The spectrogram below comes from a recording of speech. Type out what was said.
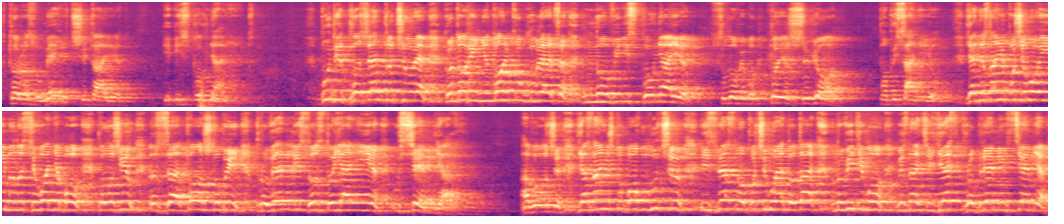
кто разумеет, читает и исполняет. Будет блажен тот человек, который не только углубляется, но и исполняет Слово Божье, то есть живет по Писанию. Я не знаю, почему именно сегодня Бог положил за то, чтобы проверили состояние в семьях. А вот же, я знаю, что Богу лучше известно, почему это так, но, видимо, вы знаете, есть проблемы в семье,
